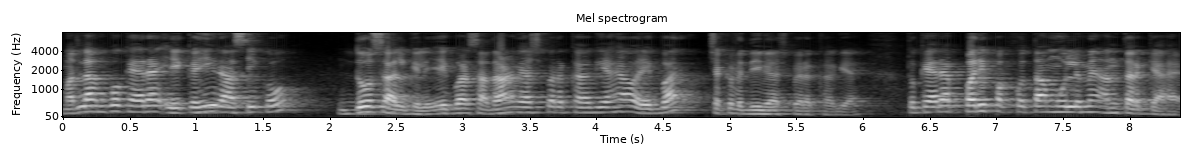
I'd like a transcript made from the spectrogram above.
मतलब हमको कह रहा है, एक ही राशि को दो साल के लिए, एक बार साधारण ब्याज पर रखा गया है और एक बार चक्रवृद्धि ब्याज पर रखा गया है। तो कह रहा है, परिपक्वता मूल्य में अंतर क्या है?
